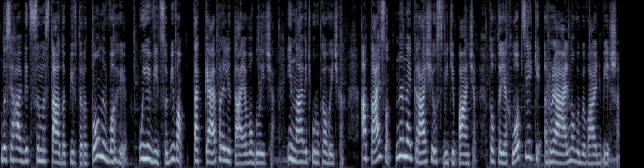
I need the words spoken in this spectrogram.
досягав від 700 до 1,5 тонни ваги. Уявіть собі, вам таке прилітає в обличчя, і навіть у рукавичках. А Тайсон не найкращий у світі панчер, тобто є хлопці, які реально вибивають більше.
